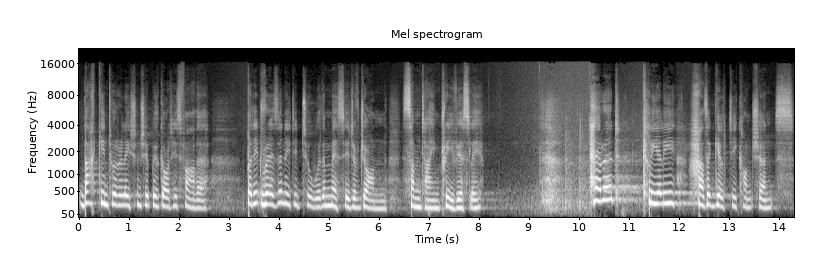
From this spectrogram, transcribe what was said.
back into a relationship with God his Father. But it resonated too with a message of John sometime previously. Herod clearly has a guilty conscience.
